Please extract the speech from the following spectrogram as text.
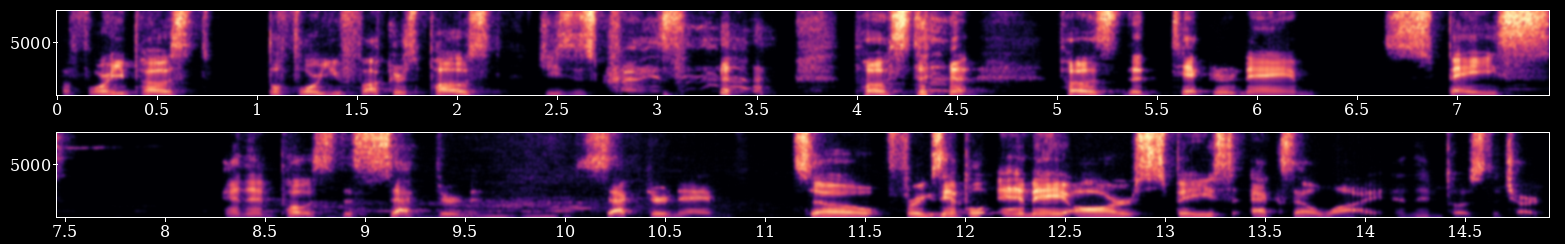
before you post, before you fuckers post, Jesus Christ, post post the ticker name, space, and then post the sector sector name. So, for example, MAR space XLY, and then post the chart.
